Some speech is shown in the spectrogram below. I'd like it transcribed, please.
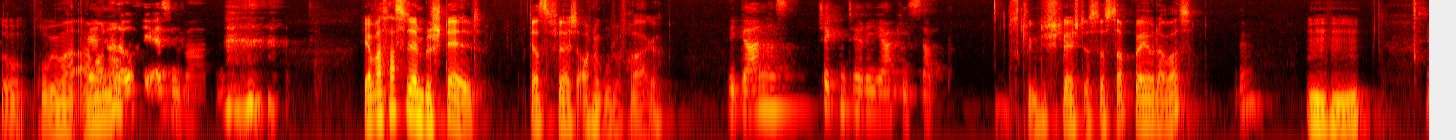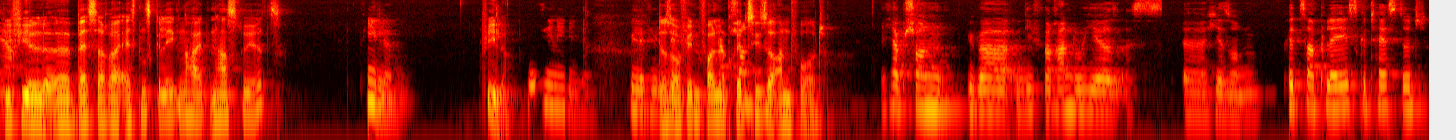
So, probieren wir einmal noch. auf ihr Essen warten. Ja, was hast du denn bestellt? Das ist vielleicht auch eine gute Frage. Veganes Chicken Teriyaki Sub. Das klingt nicht schlecht. Ist das Subway oder was? Hm? Mhm. Ja, Wie viel äh, bessere Essensgelegenheiten hast du jetzt? viele. Viele. Viele. Viele, viele. Das ist auf jeden Fall eine hab schon- präzise Antwort. Ich habe schon über Lieferando hier, äh, hier so ein Pizza Place getestet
